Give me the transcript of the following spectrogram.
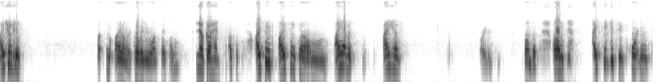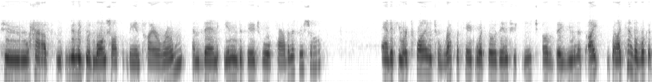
I think it's, uh, I don't know, Tova, you want to say something? No, go ahead. Okay. I think, I think, um, I haven't, I have, sorry to bumble. Um, I think it's important to have some really good long shots of the entire room and then individual cabinetry shots. And if you are trying to replicate what goes into each of the units, I, when I tend to look at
